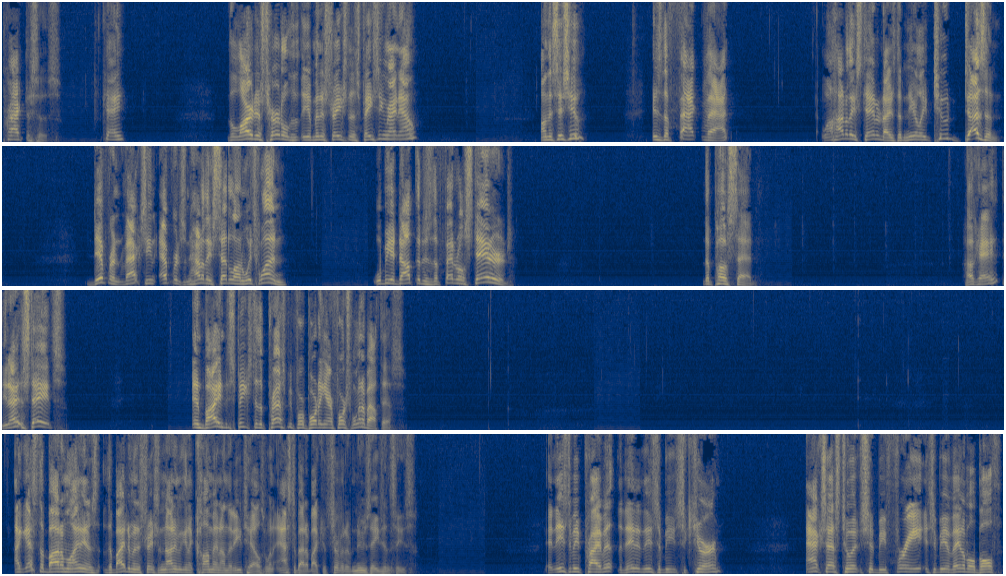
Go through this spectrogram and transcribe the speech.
practices. Okay? The largest hurdle that the administration is facing right now on this issue is the fact that, well, how do they standardize the nearly two dozen different vaccine efforts and how do they settle on which one will be adopted as the federal standard? The Post said. Okay, the United States. And Biden speaks to the press before boarding Air Force One about this. I guess the bottom line is the Biden administration is not even going to comment on the details when asked about it by conservative news agencies. It needs to be private, the data needs to be secure. Access to it should be free. It should be available both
